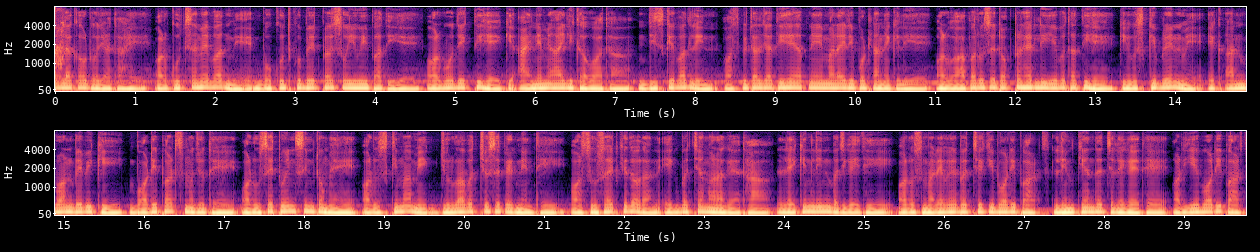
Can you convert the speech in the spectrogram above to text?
से ब्लैकआउट हो जाता है और कुछ समय बाद में वो खुद को बेड पर सोई हुई पाती है और वो देखती है कि आईने में आई लिखा हुआ था, जिसके बाद लिन हॉस्पिटल जाती है अपने एम रिपोर्ट लाने के लिए और वहाँ पर उसे डॉक्टर हेडली ये बताती है कि उसकी ब्रेन में एक अनबॉर्न बेबी की बॉडी पार्ट्स मौजूद है और उसे ट्विन सिम्टोम है और उसकी मामी जुड़वा बच्चों से प्रेग्नेंट थी और सुसाइड के दौरान एक बच्चा मारा गया था, लेकिन लिन बच गई थी और उस मरे हुए बच्चे की बॉडी पार्ट्स लिन के अंदर चले गए थे और ये बॉडी पार्ट्स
